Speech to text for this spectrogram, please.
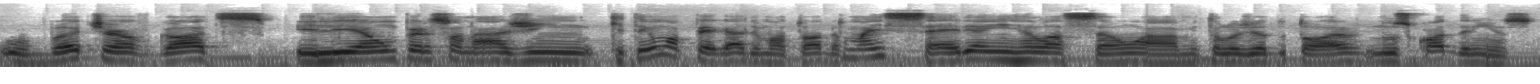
o Butcher of Gods, ele é um personagem que tem uma pegada e uma toada mais séria em relação à mitologia do Thor nos quadrinhos.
